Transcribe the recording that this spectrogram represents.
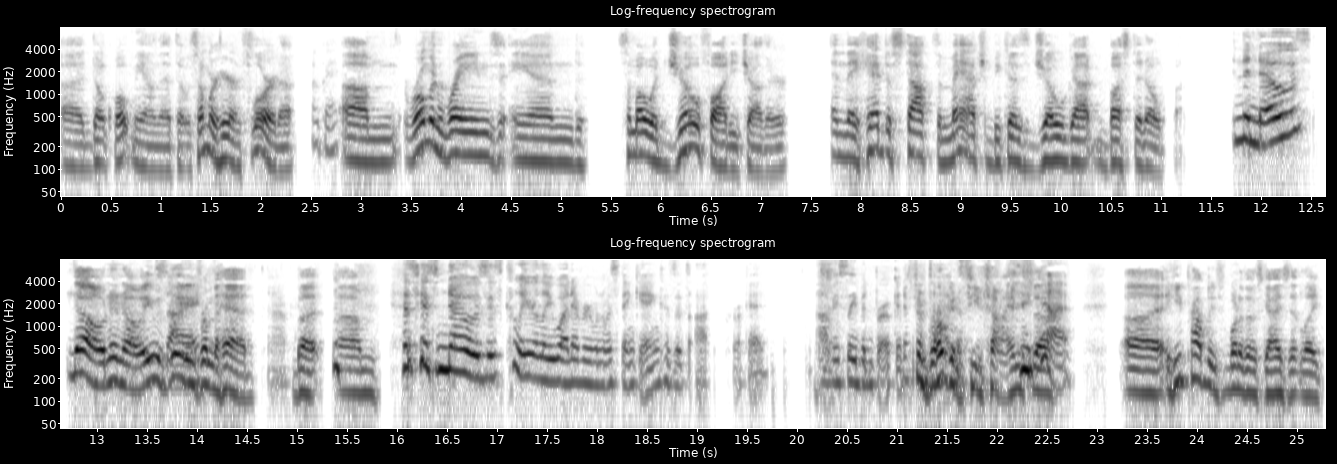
Uh, don't quote me on that though. Somewhere here in Florida, Okay. um, Roman Reigns and Samoa Joe fought each other, and they had to stop the match because Joe got busted open. In the nose, No, no, no. He was Sorry. bleeding from the head, Okay. but um, because his nose is clearly what everyone was thinking because it's crooked. Obviously, been broken. A it's few been broken a times. few times. So. yeah, Uh, he probably is one of those guys that like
